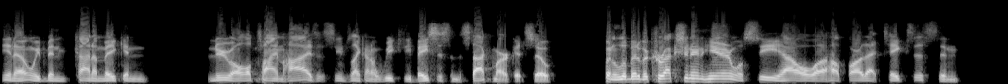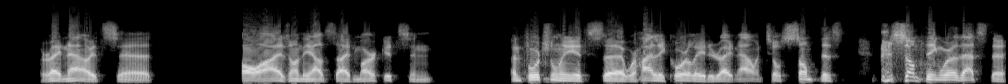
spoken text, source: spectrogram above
you know we've been kind of making new all-time highs. It seems like on a weekly basis in the stock market. So put a little bit of a correction in here, we'll see how uh, how far that takes us. And right now, it's uh, all eyes on the outside markets, and unfortunately, it's uh, we're highly correlated right now until something something whether that's the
